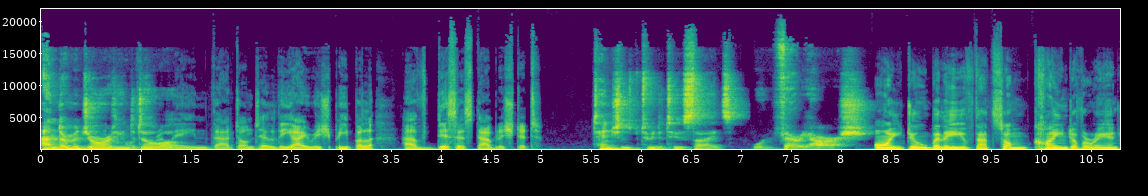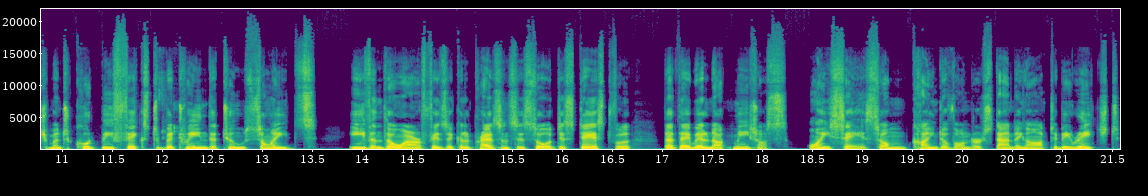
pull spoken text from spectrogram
and their majority in the Dáil. remain that until the Irish people have disestablished it. Tensions between the two sides were very harsh. I do believe that some kind of arrangement could be fixed between the two sides, even though our physical presence is so distasteful that they will not meet us. I say some kind of understanding ought to be reached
